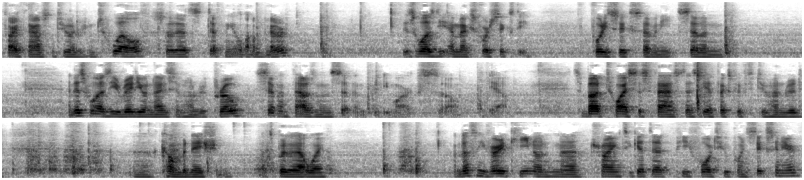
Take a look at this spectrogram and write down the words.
5,212, so that's definitely a lot better. This was the MX460, 4677. And this was the Radeon 9700 Pro, 7007 3D marks, so yeah. It's about twice as fast as the FX5200 uh, combination, let's put it that way. I'm definitely very keen on uh, trying to get that P4 2.6 in here.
